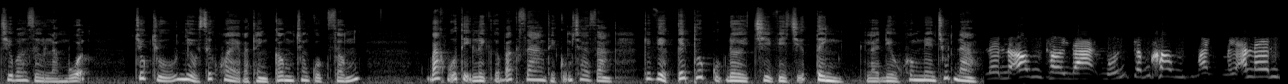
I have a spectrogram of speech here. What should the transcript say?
chưa bao giờ là muộn. Chúc chú nhiều sức khỏe và thành công trong cuộc sống. Bác Vũ Thị Lịch ở Bắc Giang thì cũng cho rằng cái việc kết thúc cuộc đời chỉ vì chữ tình là điều không nên chút nào. Lên ông thời đại 4.0 mạnh mẽ lên.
